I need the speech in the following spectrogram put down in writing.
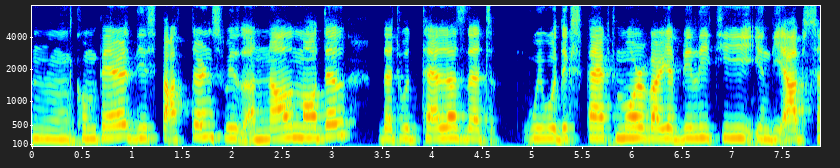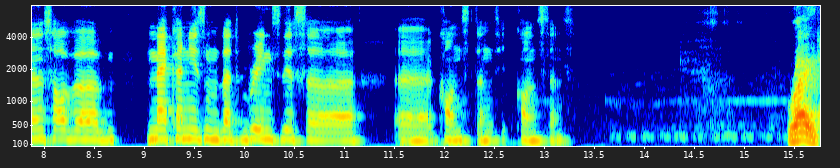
um, compare these patterns with a null model that would tell us that we would expect more variability in the absence of a mechanism that brings this uh, uh, constant constants? Right.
